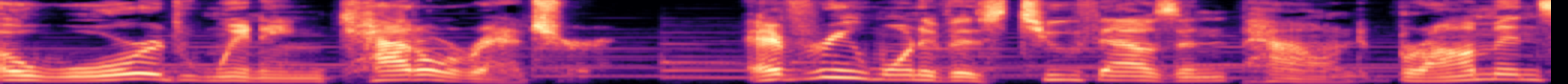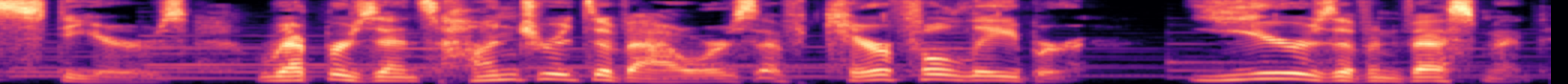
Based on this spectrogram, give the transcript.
award winning cattle rancher. Every one of his 2,000 pound Brahman steers represents hundreds of hours of careful labor, years of investment,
